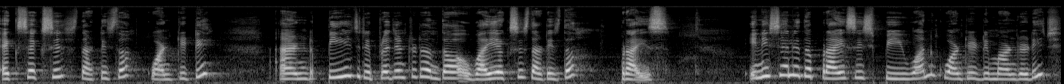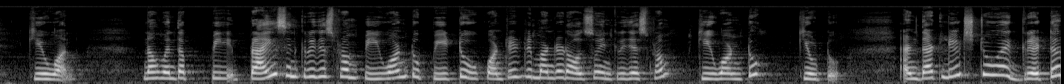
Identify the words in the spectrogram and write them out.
x axis that is the quantity and P is represented on the y axis that is the price. Initially the price is P1, quantity demanded is Q1. Now when the P price increases from P1 to P2, quantity demanded also increases from Q1 to Q2 and that leads to a greater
